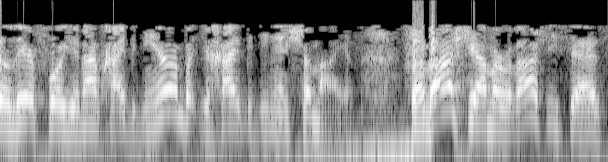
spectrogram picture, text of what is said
So therefore you're not chai b'dinei Adam, but you're chai b'dinei Shamayim. Rav Ashi, Amar Rav Ashi says,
